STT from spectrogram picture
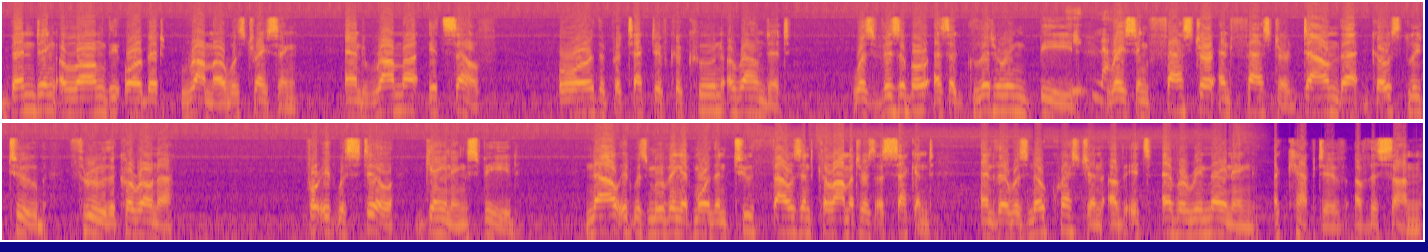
bending along the orbit Rama was tracing, and Rama itself, or the protective cocoon around it, was visible as a glittering bead racing faster and faster down that ghostly tube through the corona. For it was still gaining speed. Now it was moving at more than 2,000 kilometers a second, and there was no question of its ever remaining a captive of the sun.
